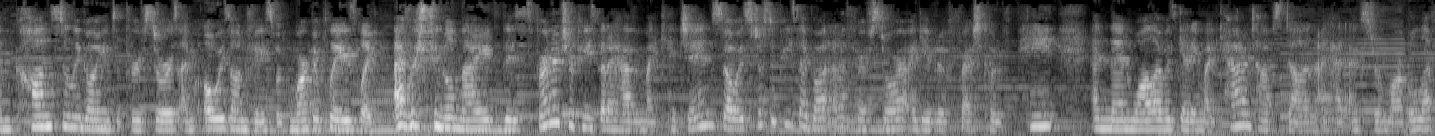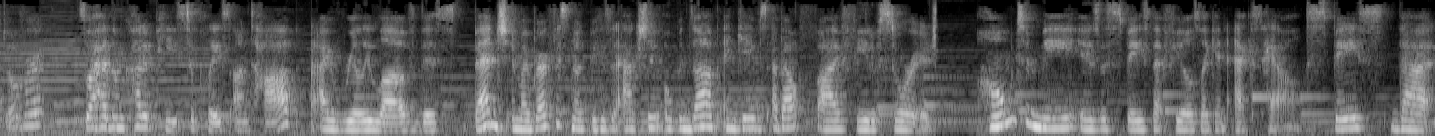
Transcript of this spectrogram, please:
I'm constantly going into thrift stores. I'm always on Facebook Marketplace like every single night. This furniture piece that I have in my kitchen, so it's just a piece I bought at a thrift store. I gave it a fresh coat of paint and then while I was getting my countertops done, I had extra marble left over. So I had them cut a piece to place on top. I really love this bench in my breakfast nook because it actually opens up and gives about five feet of storage. Home to me is a space that feels like an exhale, space that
